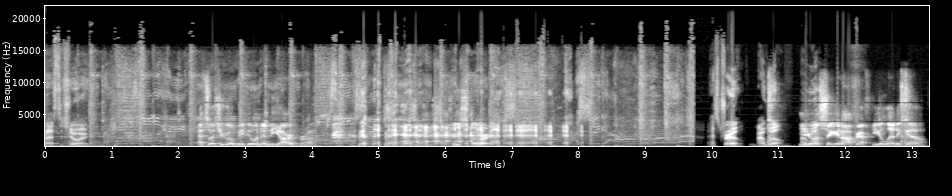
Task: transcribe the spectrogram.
Rest assured. That's what you're going to be doing in the yard, bro. True story. That's true. I will. I You're will. going to shake it off after you let it go.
